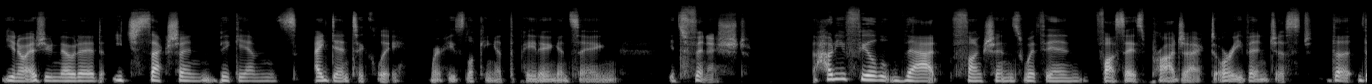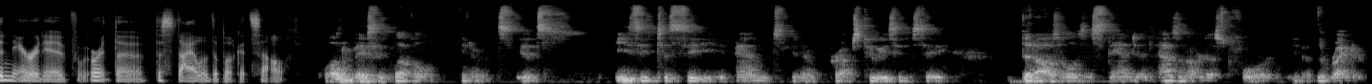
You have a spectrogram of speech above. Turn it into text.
You know, as you noted, each section begins identically, where he's looking at the painting and saying, it's finished. How do you feel that functions within Fosse's project or even just the the narrative or the the style of the book itself? Well, on a basic level, you know, it's it's easy to see and, you know, perhaps too easy to see that Asle is a stand-in as an artist for, you know, the writer.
